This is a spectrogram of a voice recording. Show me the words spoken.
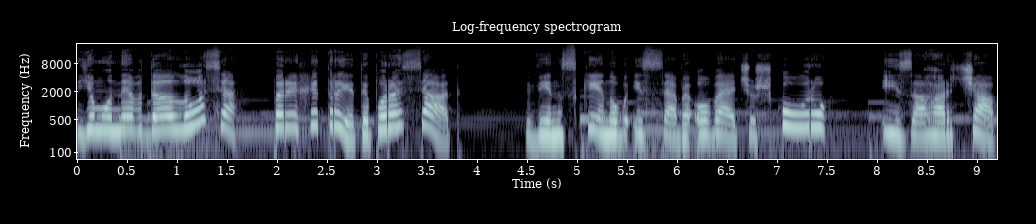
Йому не вдалося перехитрити поросят. Він скинув із себе овечу шкуру і загарчав.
